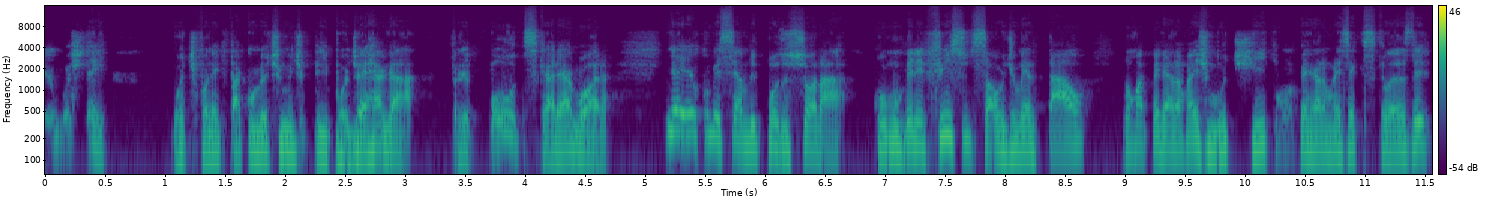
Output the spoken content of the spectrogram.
eu gostei. Vou te conectar com o meu time de people, de RH. Falei, putz, cara, é agora. E aí eu comecei a me posicionar como benefício de saúde mental, numa pegada mais boutique, uma pegada mais exclusive,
